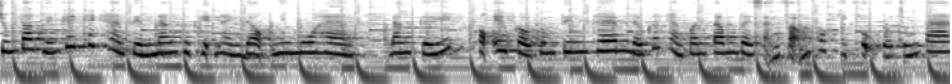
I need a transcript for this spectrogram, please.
Chúng ta khuyến khích khách hàng tiềm năng thực hiện hành động như mua hàng, đăng ký hoặc yêu cầu thông tin thêm nếu khách hàng quan tâm về sản phẩm hoặc dịch vụ của chúng ta.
